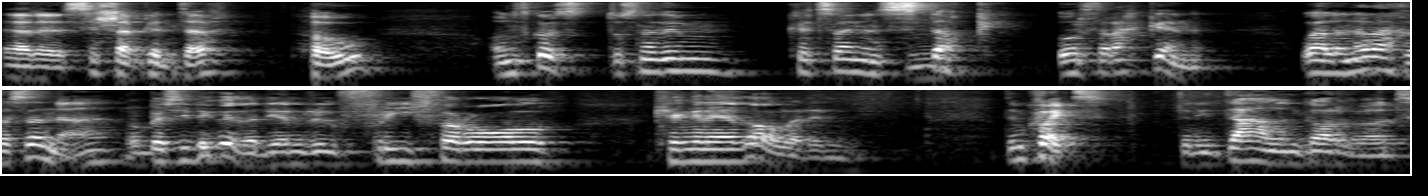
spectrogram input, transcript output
yr sillaf gyntaf, How, Ond wrth gwrs, does na ddim cretain yn mm. stuck mm. wrth yr acen. Wel, yn yr achos yna... O, beth sy'n digwydd? Ydy yn rhyw free-for-all cyngeneddol wedyn? Dim cweit. Dyn ni dal yn gorfod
